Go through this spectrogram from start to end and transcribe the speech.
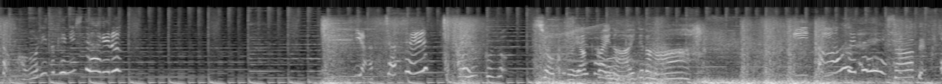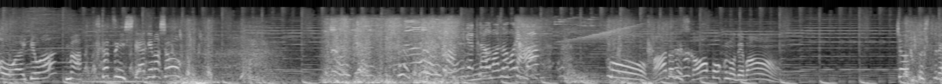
と氷漬けにしてあげるやっちゃってちょっと厄介な相手だな。さてお相手は真っ二つにしてあげましょう。反逆なものかもうまだですか僕の出番。ちょっと失礼。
